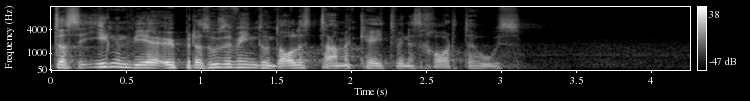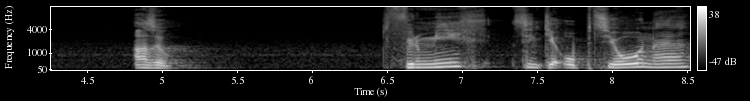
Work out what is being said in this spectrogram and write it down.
dass irgendwie jemand das herausfindet und alles zusammengeht wie ein Kartenhaus. Also, für mich sind die Optionen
